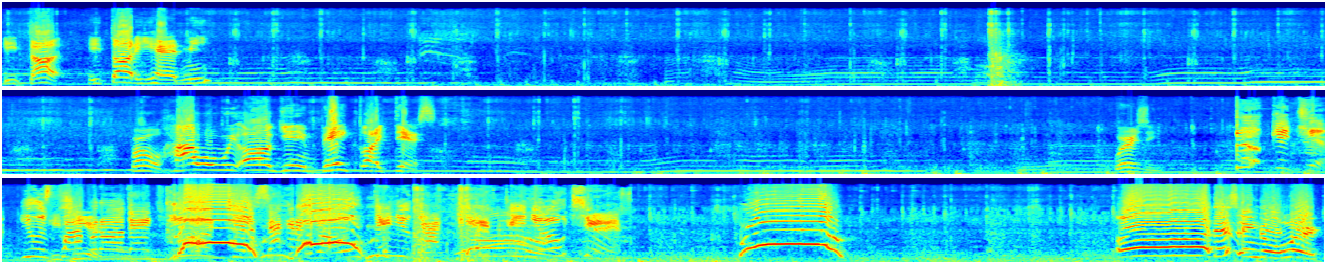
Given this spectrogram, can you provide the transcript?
He thought he thought he had me. Bro, how are we all getting baked like this? Where is he? Look at you! You was He's popping here. all that good shit a second ago, then you got kicked in your chest! Woo! Oh, this ain't gonna work.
